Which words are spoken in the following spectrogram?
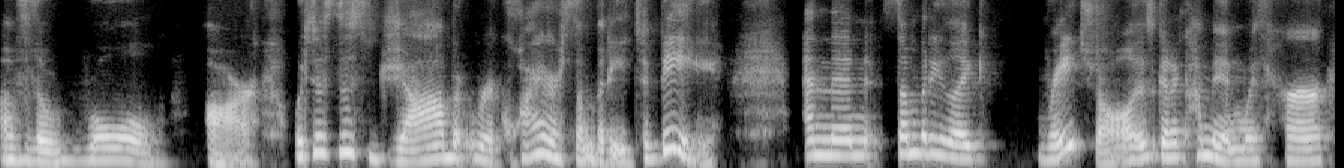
of the role are. What does this job require somebody to be? And then somebody like Rachel is going to come in with her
